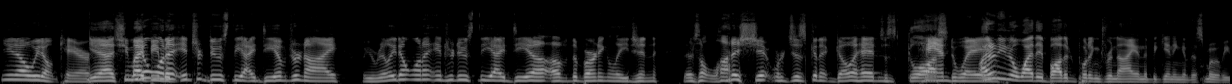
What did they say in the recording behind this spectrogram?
you know, we don't care. Yeah, she we might don't want to introduce the idea of Draenei. We really don't want to introduce the idea of the Burning Legion. There's a lot of shit we're just gonna go ahead and Just gloss. hand wave. I don't even know why they bothered putting Draenei in the beginning of this movie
